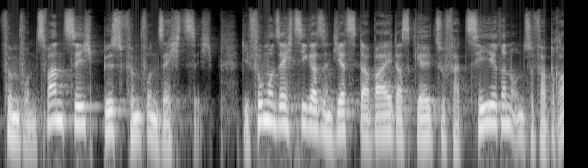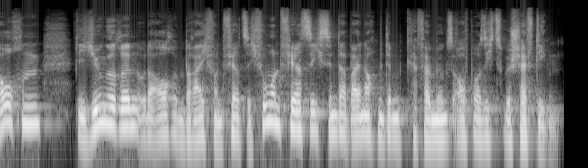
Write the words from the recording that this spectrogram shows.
25 bis 65. Die 65er sind jetzt dabei, das Geld zu verzehren und zu verbrauchen. Die Jüngeren oder auch im Bereich von 40, 45 sind dabei noch mit dem Vermögensaufbau sich zu beschäftigen.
